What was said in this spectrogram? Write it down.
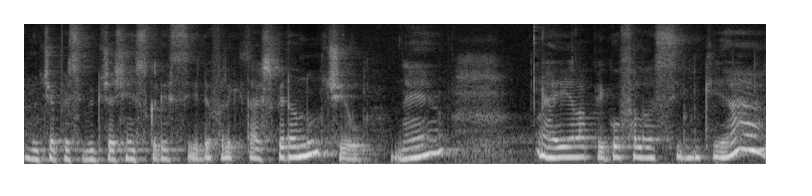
Não tinha percebido que já tinha escurecido. Eu falei que estava esperando um tio, né? Aí ela pegou e falou assim que, ah,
